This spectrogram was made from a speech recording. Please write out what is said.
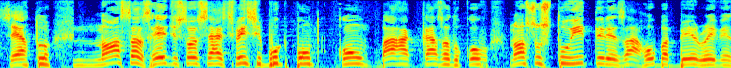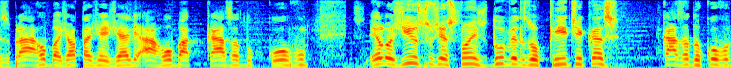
certo? Nossas redes sociais, facebook.com barra Casa do Corvo, nossos twitters, arroba bravensbra, arroba jggl, arroba Casa do Corvo. Elogios, sugestões, dúvidas ou críticas, casa do corvo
